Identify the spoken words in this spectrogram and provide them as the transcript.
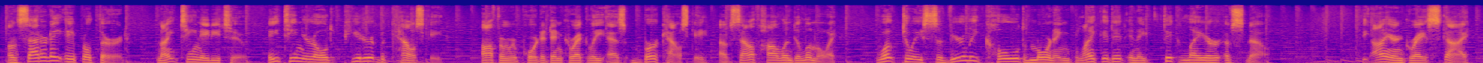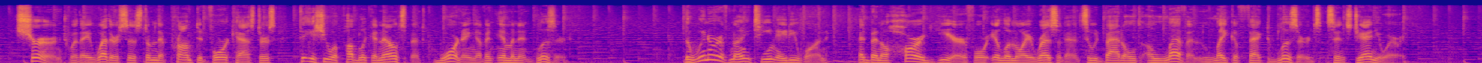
On Saturday, April 3, 1982, 18-year-old Peter Bukowski, often reported incorrectly as Burkowski of South Holland, Illinois, woke to a severely cold morning blanketed in a thick layer of snow. The iron-gray sky churned with a weather system that prompted forecasters to issue a public announcement warning of an imminent blizzard. The winter of 1981 had been a hard year for Illinois residents who had battled 11 lake-effect blizzards since January.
